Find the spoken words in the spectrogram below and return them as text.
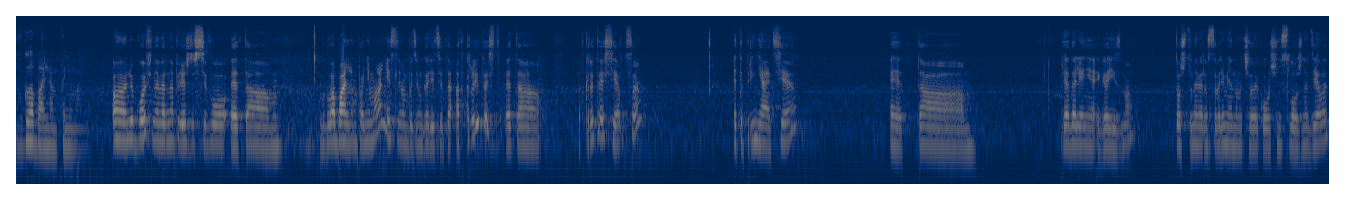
в глобальном понимании? А, любовь, наверное, прежде всего это в глобальном понимании, если мы будем говорить, это открытость, это открытое сердце, это принятие, это преодоление эгоизма, то, что, наверное, современному человеку очень сложно делать.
